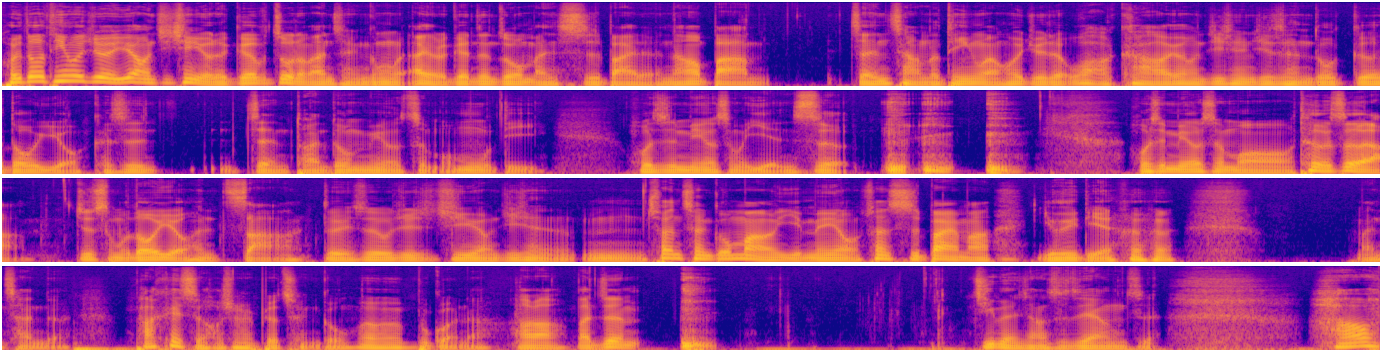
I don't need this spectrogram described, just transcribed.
回头听会觉得有氧机器人有的歌做的蛮成功的，哎，有的歌真的做的蛮失败的，然后把。整场的听完会觉得哇靠！用机器人其实很多歌都有，可是整团都没有什么目的，或者是没有什么颜色，或是没有什么特色啊，就什么都有，很杂。对，所以我觉得其实用机器人，嗯，算成功吗？也没有，算失败吗？有一点，呵 呵，蛮惨的。p a c k a s e 好像还比较成功，呵呵，不管了，好了，反正 基本上是这样子。好，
